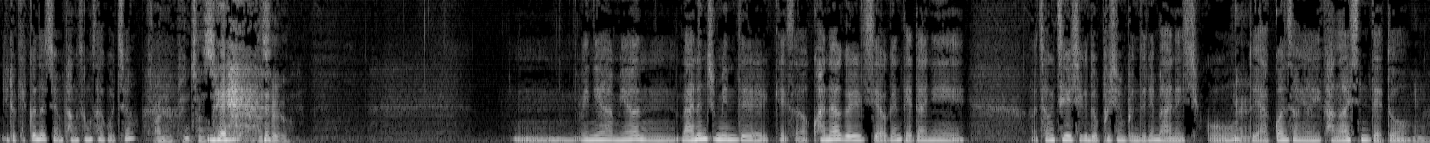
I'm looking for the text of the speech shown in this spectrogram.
이렇게 끊어지면 방송 사고죠. 아니요 괜찮습니다. 네. 하세요. 음, 왜냐하면 많은 주민들께서 관악을 지역은 대단히 정치의식이 높으신 분들이 많으시고 네. 또 야권 성향이 강하신데도 음.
